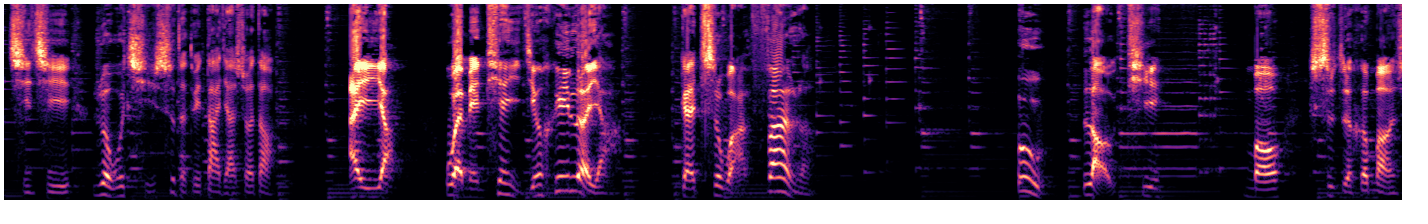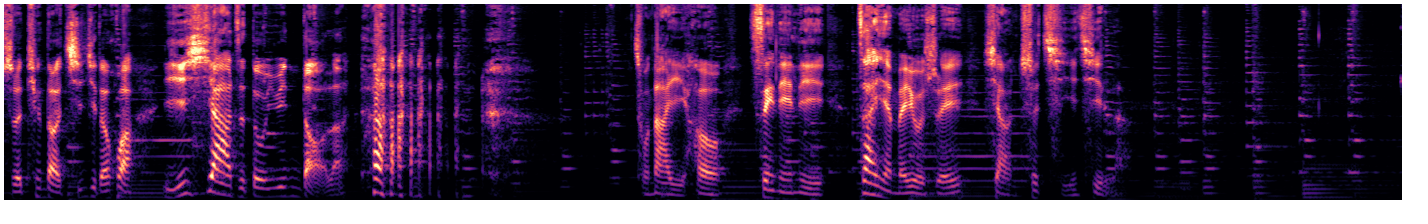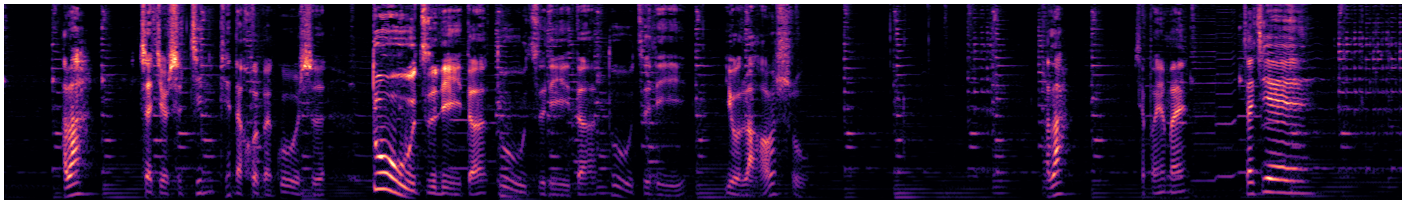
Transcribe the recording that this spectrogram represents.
琪琪若无其事的对大家说道：“哎呀，外面天已经黑了呀，该吃晚饭了。”哦，老天！猫。狮子和蟒蛇听到琪琪的话，一下子都晕倒了。哈哈哈哈从那以后，森林里再也没有谁想吃琪琪了。好啦，这就是今天的绘本故事。肚子里的肚子里的肚子里有老鼠。好啦，小朋友们，再见。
